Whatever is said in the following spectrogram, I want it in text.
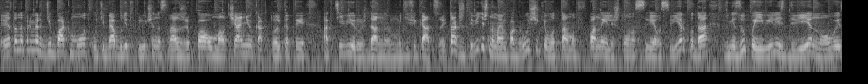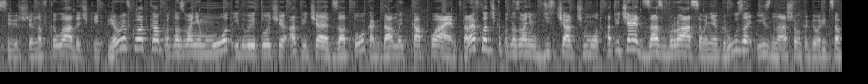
это, например, дебаг мод у тебя будет включено сразу же по умолчанию, как только ты активируешь данную модификацию. Также ты видишь на моем погрузчике, вот там вот в панели, что у нас слева сверху, да, внизу появились две новые совершенно вкладочки. Первая вкладка под названием мод и двоеточие отвечает за то, когда мы копаем. Вторая вкладочка под названием Discharge мод отвечает за сбрасывание груза из нашего, как говорится,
